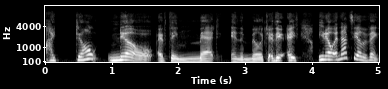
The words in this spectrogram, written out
I don't know if they met in the military. They, eh, you know, and that's the other thing.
